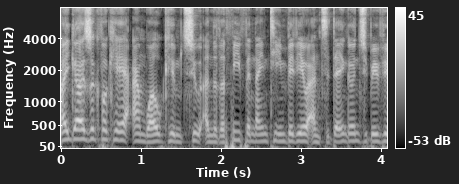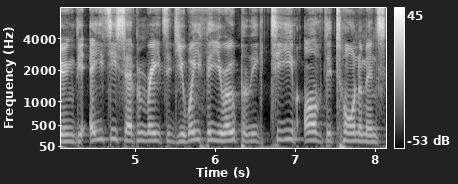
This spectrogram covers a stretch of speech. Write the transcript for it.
Hi guys, LogFog here and welcome to another FIFA 19 video and today I'm going to be reviewing the 87 rated UEFA Europa League team of the tournament,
